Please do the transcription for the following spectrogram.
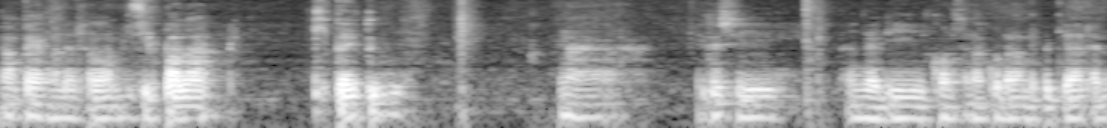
apa yang ada dalam isi kepala kita itu. Nah itu sih yang jadi concern aku dalam bekerja dan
